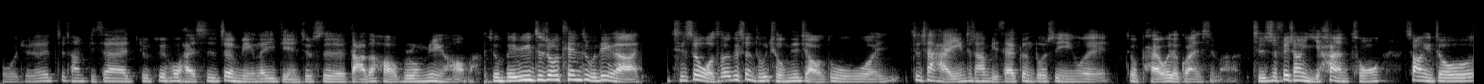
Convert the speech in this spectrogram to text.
我觉得这场比赛就最后还是证明了一点，就是打得好不如命好嘛，就冥冥之中天注定啊。其实我作为一个圣徒球迷的角度，我支持海鹰这场比赛更多是因为就排位的关系嘛。其实非常遗憾，从上一周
